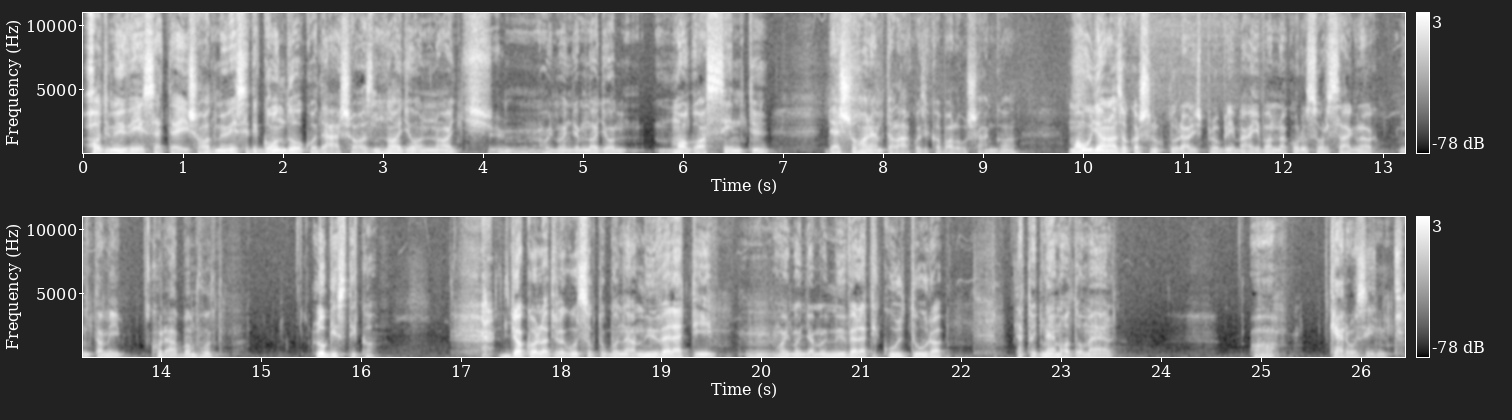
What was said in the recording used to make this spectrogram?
hadművészete és a hadművészeti gondolkodása az nagyon nagy, hogy mondjam, nagyon magas szintű, de soha nem találkozik a valósággal. Ma ugyanazok a strukturális problémái vannak Oroszországnak, mint ami korábban volt. Logisztika. Gyakorlatilag úgy szoktuk mondani, a műveleti, hogy mondjam, a műveleti kultúra, tehát, hogy nem adom el a kerozint,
